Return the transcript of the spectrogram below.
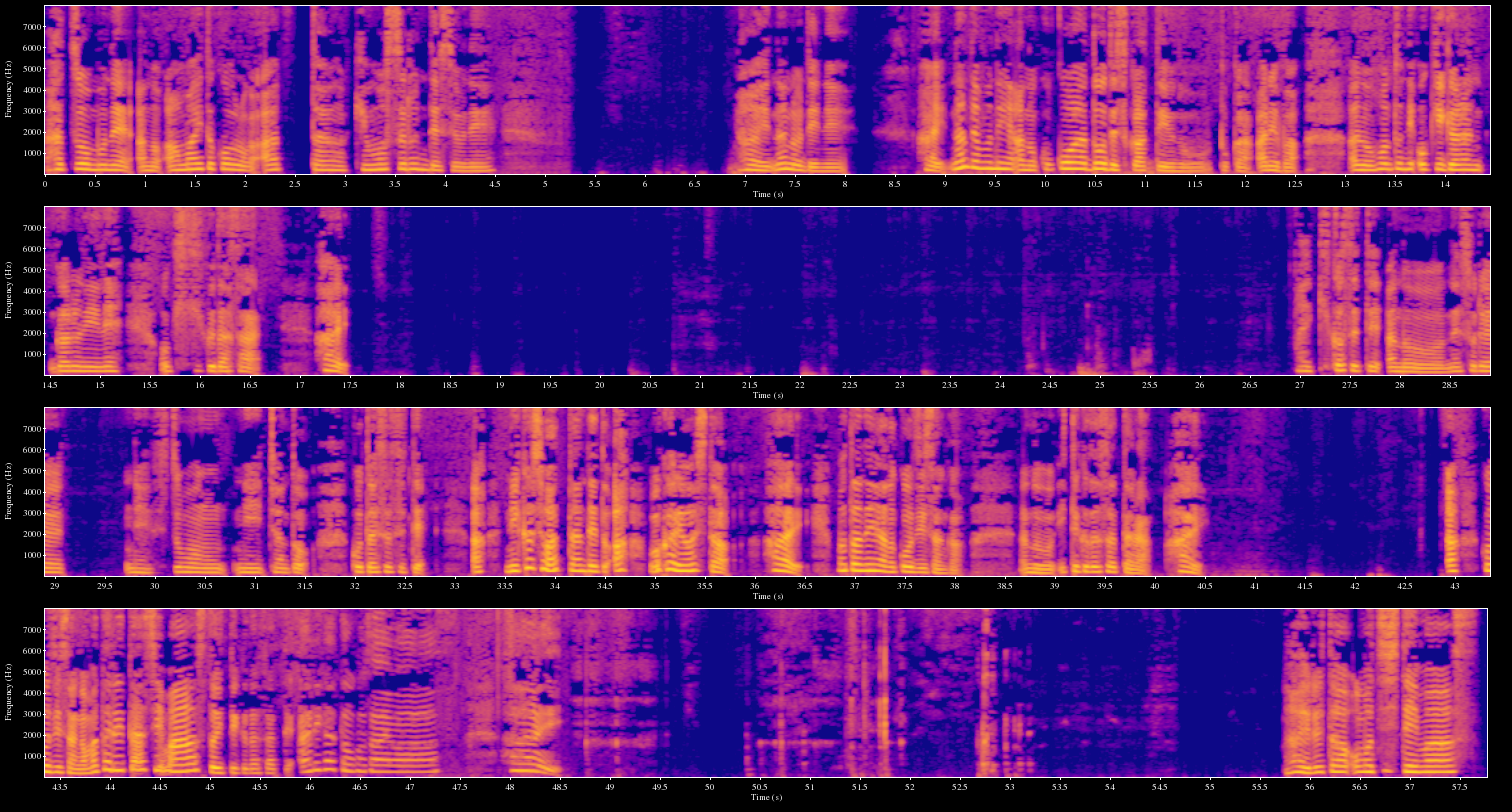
発音もね、あの、甘いところがあった気もするんですよね。はい。なのでね、はい。何でもね、あの、ここはどうですかっていうのとかあれば、あの、本当にお気軽にね、お聞きください。はい。はい、聞かせて、あのね、それ、ね、質問にちゃんと答えさせて。あ、2箇所あったんでと、あ、わかりました。はい。またね、あの、コージーさんが、あの、言ってくださったら、はい。あ、コージーさんがまたレターしますと言ってくださってありがとうございます。はい。はい、レターお待ちしています。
